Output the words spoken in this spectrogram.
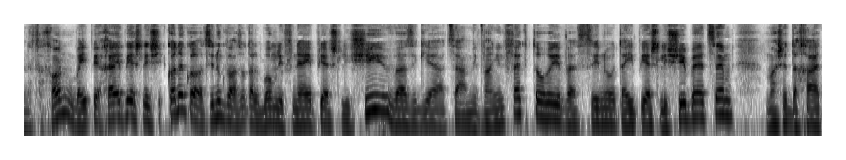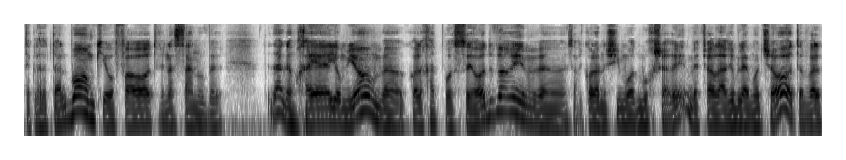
נכון, ב-EP, אחרי ה-EP השלישי, קודם כל רצינו כבר לעשות אלבום לפני ה-EP השלישי, ואז הגיעה הצעה מוויניל פקטורי, ועשינו את ה-EP השלישי בעצם, מה שדחה את הקלטת האלבום, כי הופעות ונסענו, ואתה יודע, גם חיי היום-יום, וכל אחד פה עושה עוד דברים, וסך הכל אנשים מאוד מוכשרים, ואפשר להרים להם עוד שעות, אבל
